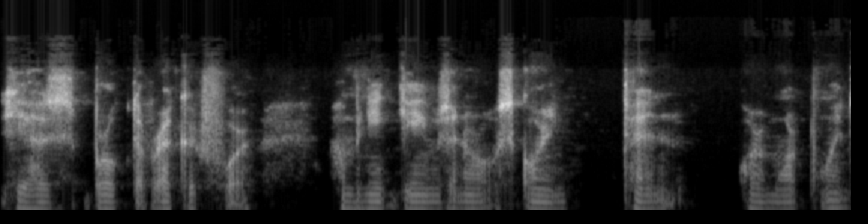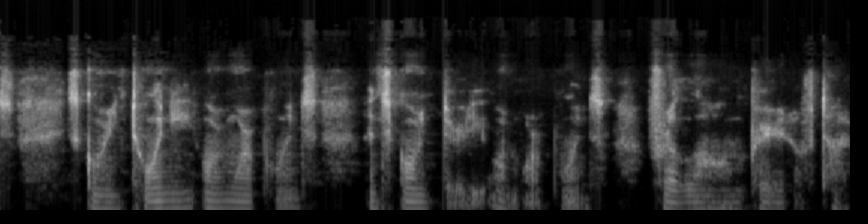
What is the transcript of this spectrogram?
He has broke the record for how many games in a row scoring 10 or more points, scoring 20 or more points, and scoring 30 or more points for a long period of time.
